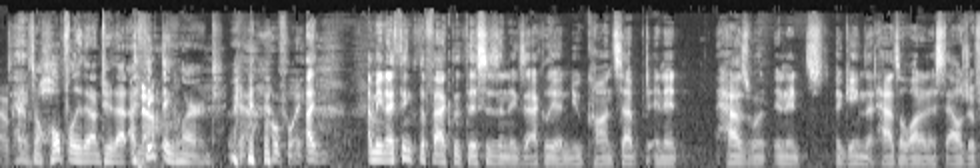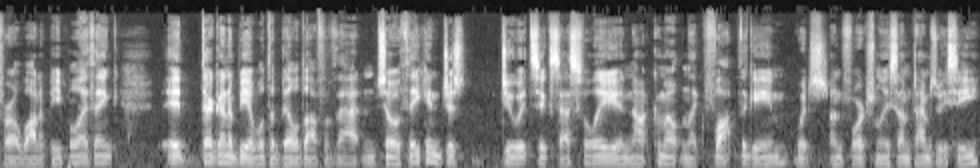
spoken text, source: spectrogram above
Okay. So hopefully they don't do that. I no. think they learned. yeah, hopefully. I, I mean, I think the fact that this isn't exactly a new concept and it has one, and it's a game that has a lot of nostalgia for a lot of people. I think it they're going to be able to build off of that, and so if they can just do it successfully and not come out and like flop the game, which unfortunately sometimes we see.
